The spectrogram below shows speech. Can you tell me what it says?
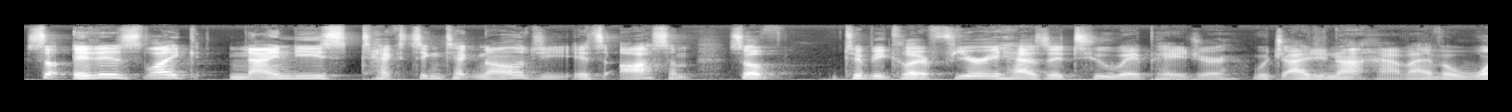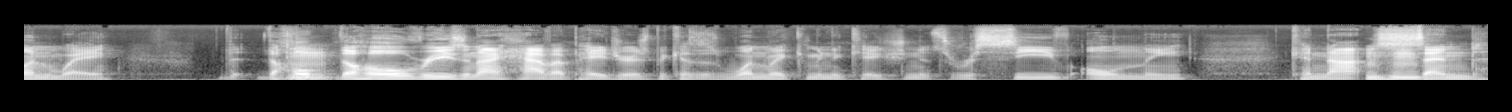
So it is like 90s texting technology. It's awesome. So to be clear, Fury has a two-way pager, which I do not have. I have a one-way. The, the whole hmm. the whole reason I have a pager is because it's one-way communication. It's receive only, cannot send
